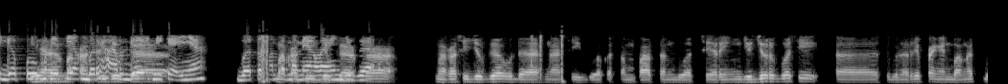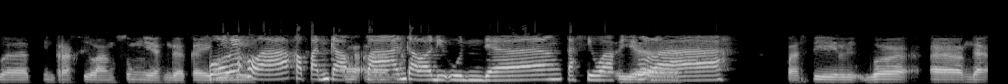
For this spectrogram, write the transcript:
30 ya, menit yang berharga juga, ini kayaknya buat teman-teman yang lain juga. Kak, makasih juga udah ngasih gue kesempatan buat sharing. Jujur gue sih uh, sebenarnya pengen banget buat interaksi langsung ya, nggak kayak Boleh gini. lah, kapan-kapan uh, uh, kalau diundang, kasih waktu iya, lah. Pasti gue uh, nggak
